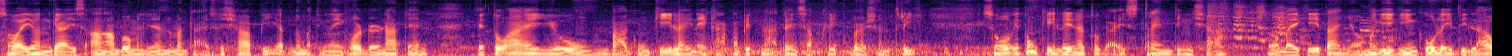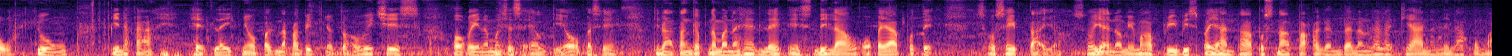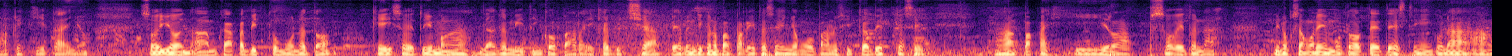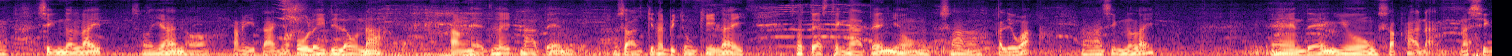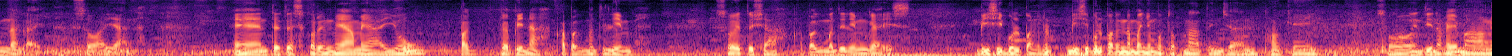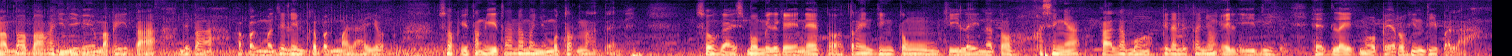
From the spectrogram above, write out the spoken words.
So ayun guys, ah bumili na naman tayo sa Shopee at dumating na yung order natin. Ito ay yung bagong kilay na ikakabit natin sa Click version 3. So itong kilay na to guys, trending siya. So makikita nyo, magiging kulay dilaw yung pinaka headlight nyo pag nakabit nyo to which is okay naman siya sa LTO kasi tinatanggap naman na headlight is dilaw o kaya puti. So safe tayo. So yan oh, may mga previous pa yan. Tapos napakaganda ng lalagyanan nila kung makikita nyo. So yon um, kakabit ko muna to. Okay, so ito yung mga gagamitin ko para ikabit siya. Pero hindi ko napapakita sa inyo kung paano siya ikabit kasi napakahirap. So ito na. Binuksan ko na yung motor, testingin ko na ang signal light. So yan, oh, nakita nyo, kulay dilaw na ang headlight natin. Kung saan kinabit yung kilay. So testing natin yung sa kaliwa na signal light. And then yung sa kanan na signal light. So ayan. And tetest ko rin maya maya yung paggabi na kapag madilim. So ito siya kapag madilim guys. Visible pa, visible pa rin naman yung motor natin dyan. Okay. So hindi na kayo mangangaba baka hindi kayo makita, ba? Kapag madilim, kapag malayo. So kitang-kita naman yung motor natin. So guys, bumili kayo nito. Trending tong kilay na to kasi nga kala mo pinalitan yung LED headlight mo pero hindi pala.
